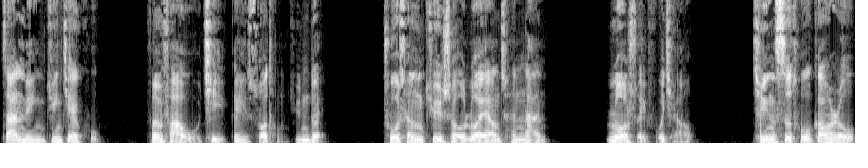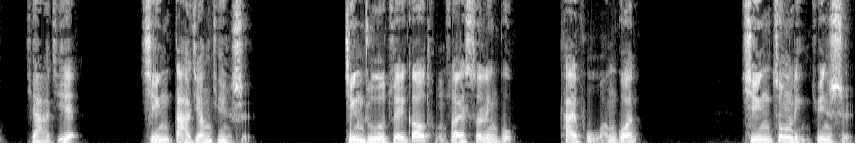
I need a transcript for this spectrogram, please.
占领军械库，分发武器给所统军队，出城据守洛阳城南洛水浮桥，请司徒高柔、贾节行大将军事，进驻最高统帅司令部。太仆王官行中领军事，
